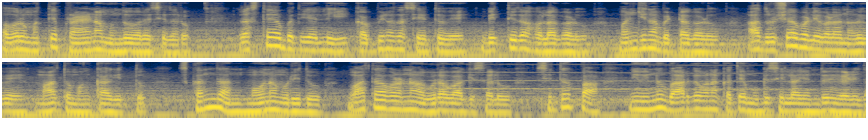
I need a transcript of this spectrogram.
ಅವರು ಮತ್ತೆ ಪ್ರಯಾಣ ಮುಂದುವರೆಸಿದರು. ರಸ್ತೆಯ ಬದಿಯಲ್ಲಿ ಕಬ್ಬಿಣದ ಸೇತುವೆ, ಬಿತ್ತಿದ ಹೊಲಗಳು, ಮಂಜಿನ ಬೆಟ್ಟಗಳು, ಆ ದೃಶ್ಯಾವಳಿಗಳ ನಡುವೆ ಮಾತು ಮಂಕಾಗಿತ್ತು. ಸ್ಕಂದನ್ ಮೌನ ಮುರಿದು ವಾತಾವರಣ ಹಗುರವಾಗಿಸಲು, ಸಿದ್ದಪ್ಪ, ನೀವಿನ್ನೂ ಭಾರ್ಗವನ ಕತೆ ಮುಗಿಸಿಲ್ಲ ಎಂದು ಹೇಳಿದ.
